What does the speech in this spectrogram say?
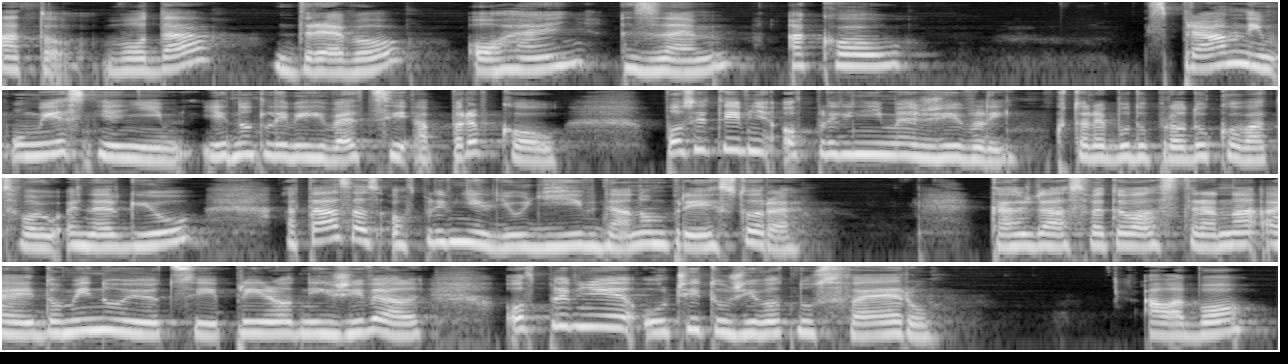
A to voda, drevo, oheň, zem a kov. Správnym umiestnením jednotlivých vecí a prvkov pozitívne ovplyvníme živly, ktoré budú produkovať svoju energiu a tá sa ovplyvní ľudí v danom priestore. Každá svetová strana a jej dominujúci prírodný živel ovplyvňuje určitú životnú sféru alebo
